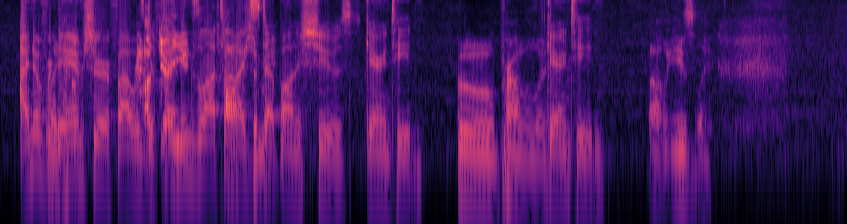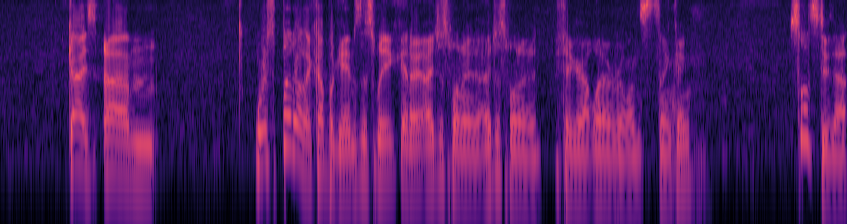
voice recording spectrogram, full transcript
I know for like, damn sure if I was how defending Zlatan, I'd to me. step on his shoes. Guaranteed. Ooh, probably. Guaranteed. Oh, easily. Guys, um, we're split on a couple games this week, and I, I just want to I just want to figure out what everyone's thinking. So let's do that.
